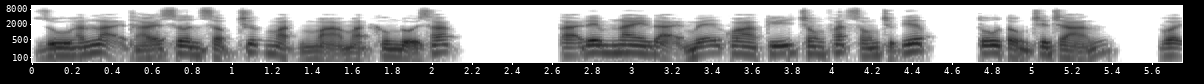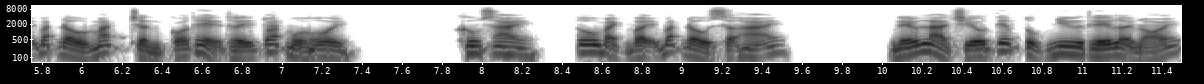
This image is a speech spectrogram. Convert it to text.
dù hắn lại thái sơn sập trước mặt mà mặt không đổi sắc tại đêm nay đại mễ khoa kỹ trong phát sóng trực tiếp, tô tổng trên trán, vậy bắt đầu mắt trần có thể thấy toát mồ hôi. Không sai, tô bạch vậy bắt đầu sợ hãi. Nếu là chiếu tiếp tục như thế lời nói,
